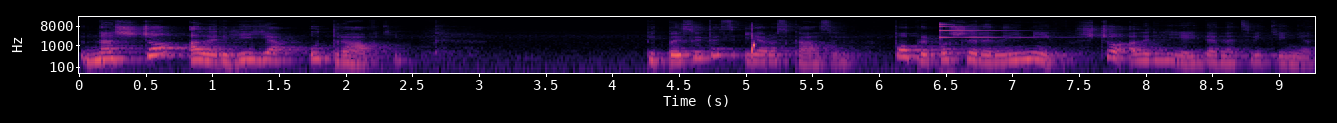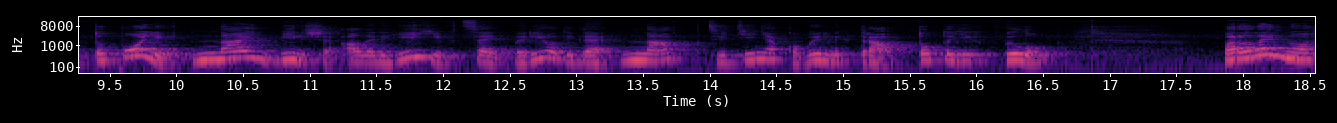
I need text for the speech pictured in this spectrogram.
На що алергія у травні? Підписуйтесь, я розказую. Попри поширений міф, що алергія йде на цвітіння тополі, найбільше алергії в цей період йде на цвітіння ковильних трав, тобто їх пилок. Паралельно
